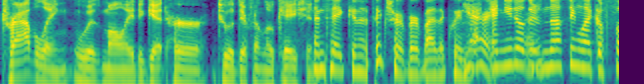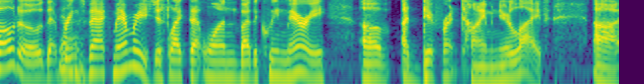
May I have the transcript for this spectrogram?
traveling with Molly to get her to a different location. And taking a picture of her by the Queen Yeah, Mary. and you know, there's nothing like a photo that brings back memories, just like that one by the Queen Mary of a different time in your life. Uh,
